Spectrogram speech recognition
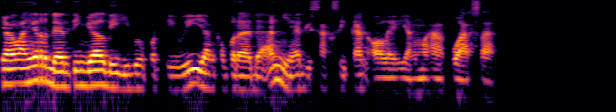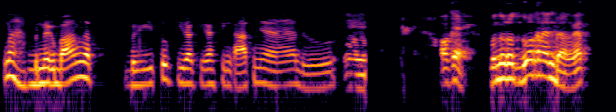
yang lahir dan tinggal di Ibu Pertiwi yang keberadaannya disaksikan oleh Yang Maha Kuasa. Nah, bener banget. Begitu kira-kira singkatnya, aduh. Oke, menurut gue keren banget.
